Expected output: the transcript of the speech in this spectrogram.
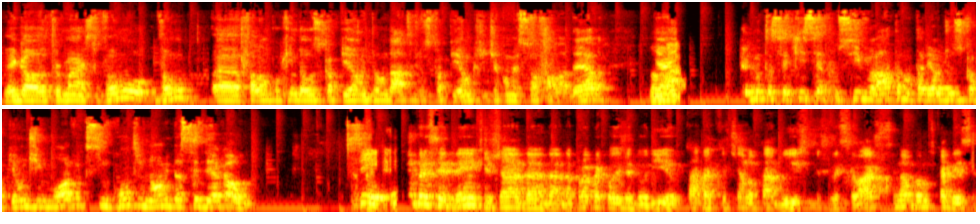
Legal, doutor Márcio. Vamos, vamos uh, falar um pouquinho da uso capião, então, da ata de uso capião, que a gente já começou a falar dela. Vamos e aí, pergunta-se aqui se é possível a ata notarial de uso capião de imóvel que se encontra em nome da CDHU. Sim, tem um precedente já da, da, da, própria corregedoria, eu tava aqui, tinha anotado isso, deixa eu ver se eu acho, senão vamos de cabeça.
